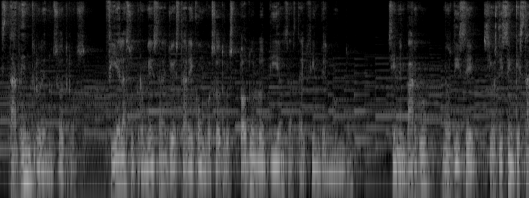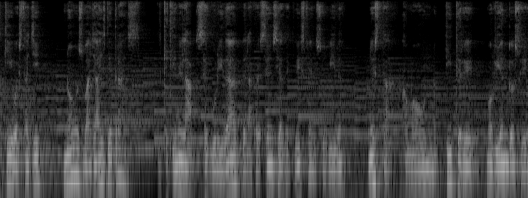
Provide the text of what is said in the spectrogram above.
está dentro de nosotros. Fiel a su promesa, yo estaré con vosotros todos los días hasta el fin del mundo. Sin embargo, nos dice, si os dicen que está aquí o está allí, no os vayáis detrás. El que tiene la seguridad de la presencia de Cristo en su vida no está como un títere moviéndose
